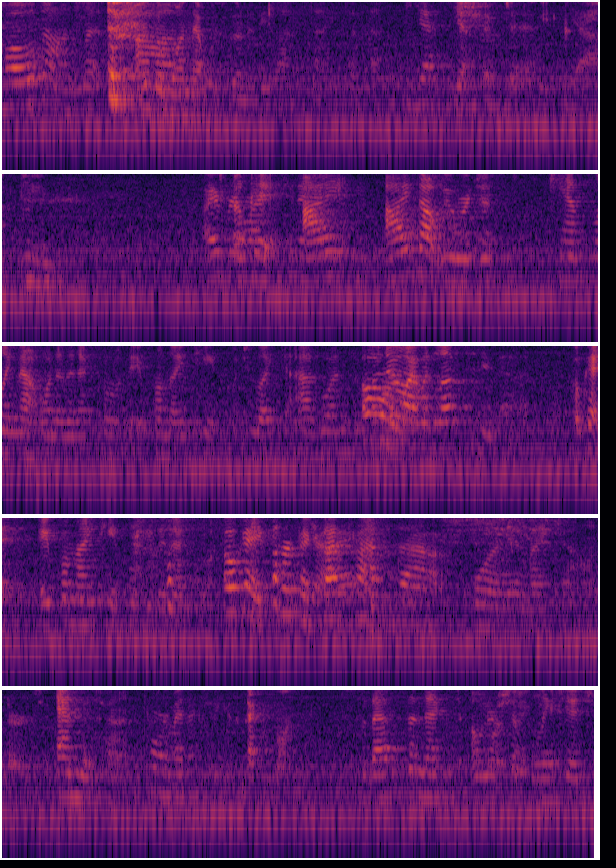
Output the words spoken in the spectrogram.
Hold on, let, The um, one that was gonna be last night, but then. Yes, we Yeah. shifted it, yeah. I Okay, realized today. I, I thought we were just canceling that one and the next one was April nineteenth. Would you like to add one? Oh, no, I would love to do that. Okay, April nineteenth will be the next one. Okay, perfect, Yeah, that's I fine. have that one in my calendar to And- attend. So my next week is. Excellent. So that's the next ownership linkage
